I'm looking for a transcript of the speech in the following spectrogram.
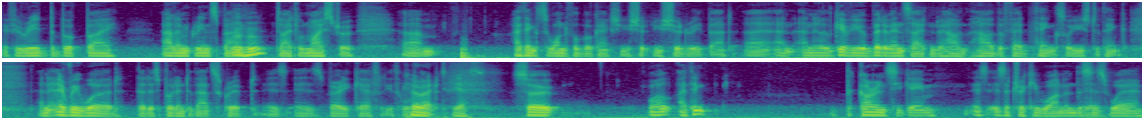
if you read the book by Alan Greenspan mm-hmm. titled Maestro, um, I think it's a wonderful book. Actually, you should you should read that, uh, and and it'll give you a bit of insight into how how the Fed thinks or used to think, and every word that is put into that script is is very carefully thought Correct. Out. Correct. Yes. So, well, I think the currency game is, is a tricky one, and this yeah. is where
